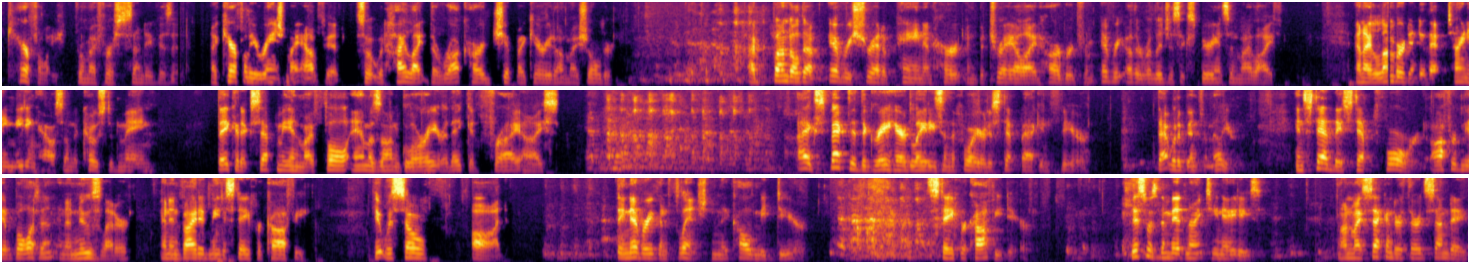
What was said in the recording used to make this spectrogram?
carefully for my first Sunday visit. I carefully arranged my outfit so it would highlight the rock hard chip I carried on my shoulder. I bundled up every shred of pain and hurt and betrayal I'd harbored from every other religious experience in my life. And I lumbered into that tiny meeting house on the coast of Maine. They could accept me in my full Amazon glory or they could fry ice. I expected the gray haired ladies in the foyer to step back in fear. That would have been familiar. Instead, they stepped forward, offered me a bulletin and a newsletter, and invited me to stay for coffee. It was so odd. They never even flinched, and they called me dear. stay for coffee, dear. This was the mid 1980s. On my second or third Sunday,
